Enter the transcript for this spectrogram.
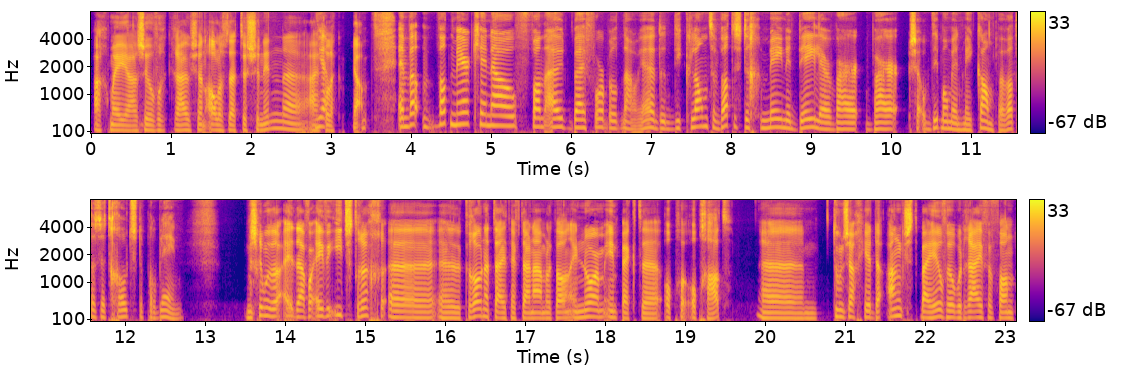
Achmea, Zilveren Kruis en alles daartussenin eigenlijk. Ja. ja. En wat, wat merk jij nou vanuit bijvoorbeeld nou, ja, de, die klanten? Wat is de gemene deler waar, waar ze op dit moment mee kampen? Wat is het grootste probleem? Misschien moeten we daarvoor even iets terug. Uh, de coronatijd heeft daar namelijk wel een enorm impact op, op gehad. Ehm, toen zag je de angst bij heel veel bedrijven van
